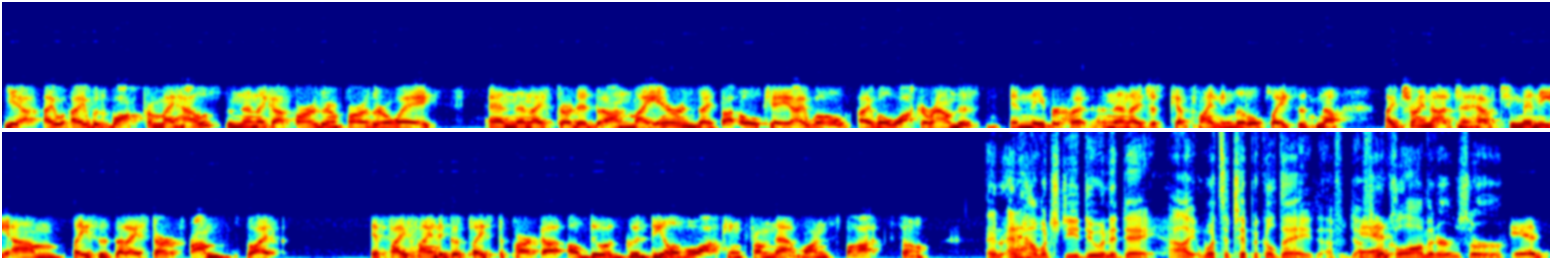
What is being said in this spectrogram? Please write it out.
Yeah, I, I would walk from my house, and then I got farther and farther away, and then I started on my errands. I thought, okay, I will I will walk around this in neighborhood, and then I just kept finding little places. Now I try not to have too many um, places that I start from, so I if I find a good place to park, I'll, I'll do a good deal of walking from that one spot. So and and how much do you do in a day? Uh, what's a typical day? A, a few kilometers, or it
